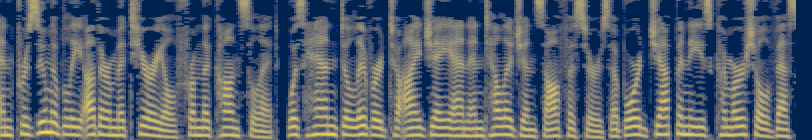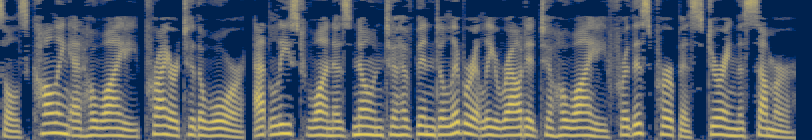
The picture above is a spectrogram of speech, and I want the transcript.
and presumably other material from the consulate, was hand-delivered to IJN intelligence officers aboard Japanese commercial vessels calling at Hawaii prior to the war, at least one is known to have been deliberately routed to Hawaii for this purpose during the summer.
